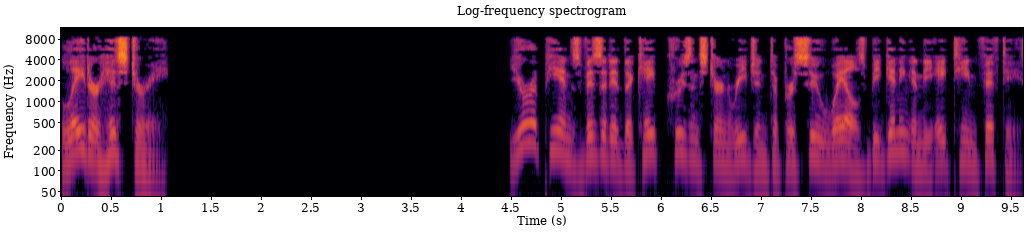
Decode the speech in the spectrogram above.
Later history Europeans visited the Cape Krusenstern region to pursue whales beginning in the 1850s.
